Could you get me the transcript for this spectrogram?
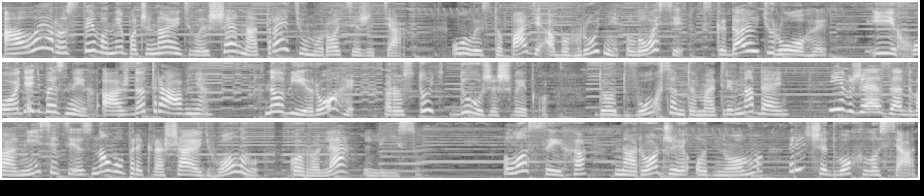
але рости вони починають лише на третьому році життя. У листопаді або грудні лосі скидають роги і ходять без них аж до травня. Нові роги ростуть дуже швидко до 2 см на день, і вже за два місяці знову прикрашають голову короля лісу. Лосиха народжує одного, рідше двох лосят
